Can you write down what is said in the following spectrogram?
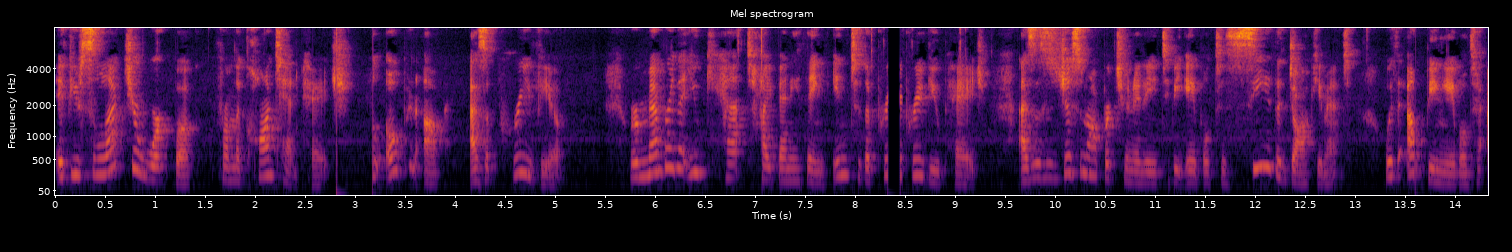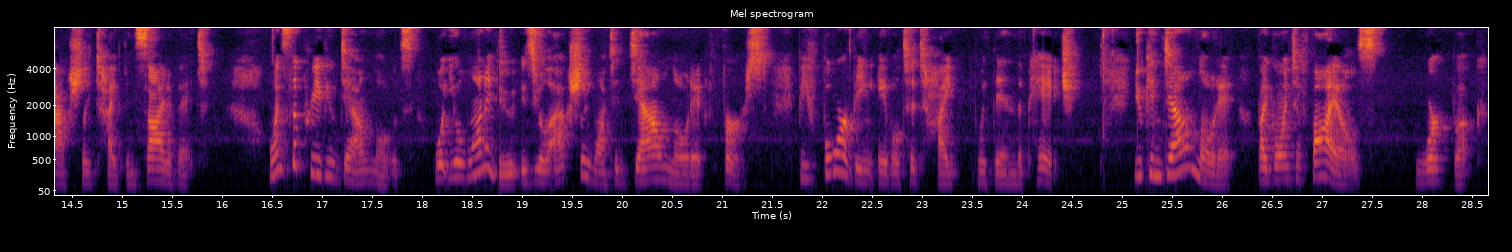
If you select your workbook from the content page, it will open up as a preview. Remember that you can't type anything into the pre preview page, as this is just an opportunity to be able to see the document without being able to actually type inside of it. Once the preview downloads, what you'll want to do is you'll actually want to download it first before being able to type within the page. You can download it by going to Files, Workbook,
